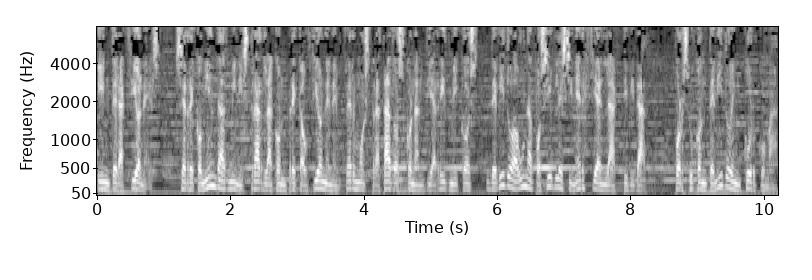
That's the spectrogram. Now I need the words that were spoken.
Interacciones. Se recomienda administrarla con precaución en enfermos tratados con antiarrítmicos, debido a una posible sinergia en la actividad. Por su contenido en cúrcuma,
